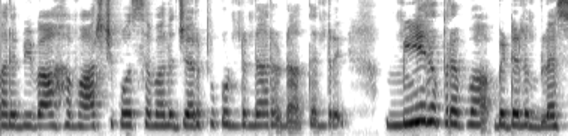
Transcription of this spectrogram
మరి వివాహ వార్షికోత్సవాలు జరుపుకుంటున్నారో నా తండ్రి మీరు ప్రభా బిడ్డను బ్లెస్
